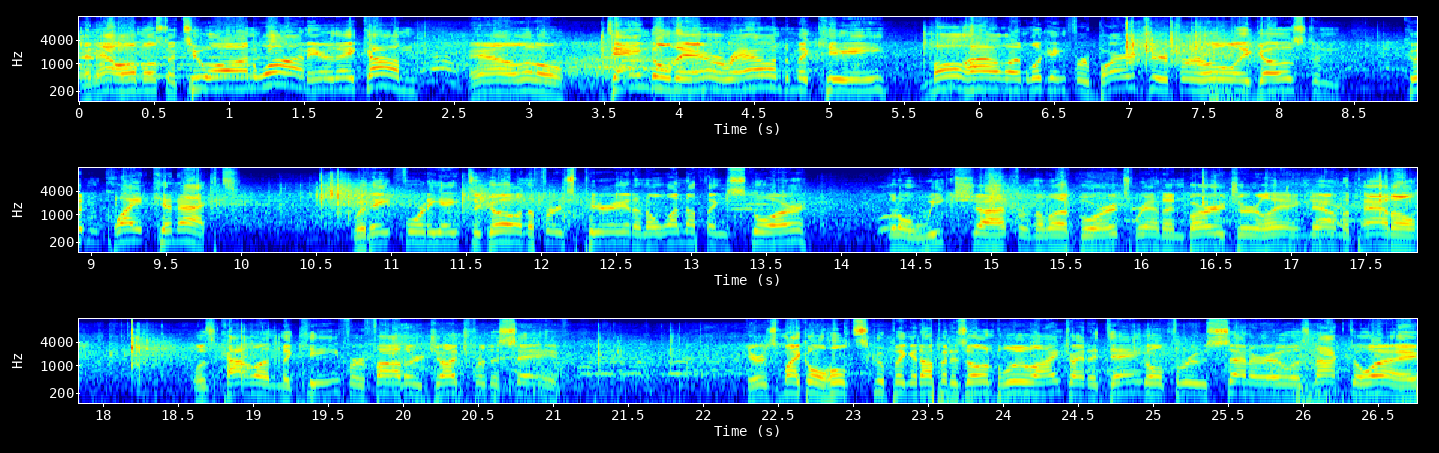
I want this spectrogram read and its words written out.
And now almost a two on one. Here they come. And a little dangle there around McKee. Mulholland looking for Barger for Holy Ghost and couldn't quite connect. With 8.48 to go in the first period and a 1 0 score. Little weak shot from the left boards. Brandon Barger laying down the paddle was Colin McKee for Father Judge for the save. Here's Michael Holt scooping it up at his own blue line, trying to dangle through center. It was knocked away.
